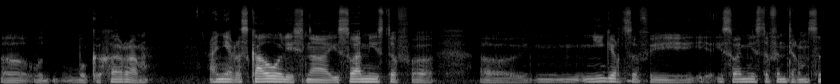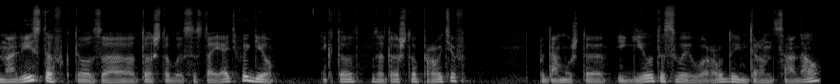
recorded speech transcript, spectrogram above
э, вот, Бока Харам. Они раскололись на исламистов э, нигерцев и исламистов-интернационалистов, кто за то, чтобы состоять в ИГИЛ, и кто за то, что против потому что ИГИЛ это своего рода интернационал.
